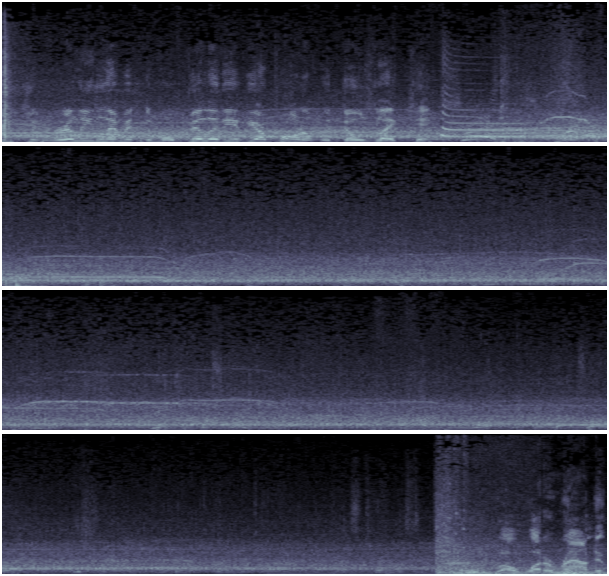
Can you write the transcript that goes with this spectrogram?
You can really limit the mobility of your opponent with those leg kicks. Well, what a round it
